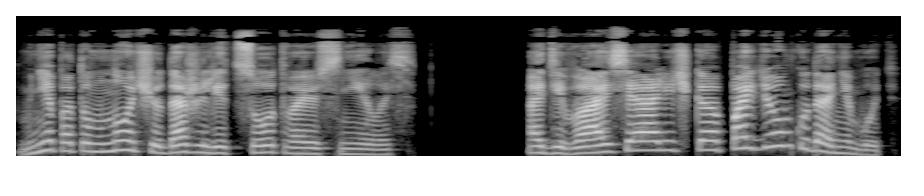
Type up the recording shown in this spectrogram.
Мне потом ночью даже лицо твое снилось». «Одевайся, Алечка, пойдем куда-нибудь».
